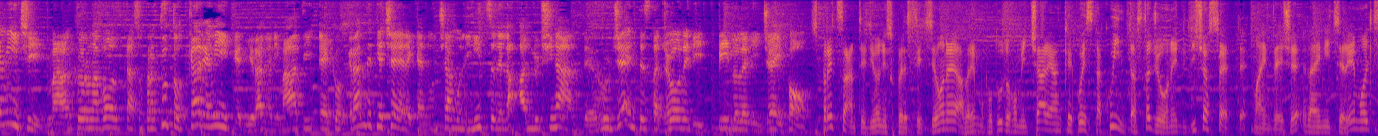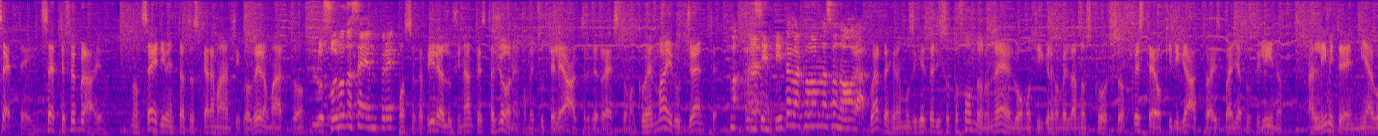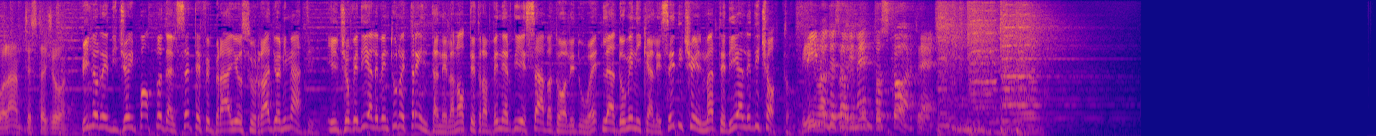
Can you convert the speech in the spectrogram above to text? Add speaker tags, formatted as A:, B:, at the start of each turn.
A: Cari amici, ma ancora una volta, soprattutto cari amiche di Radio Animati, è con grande piacere che annunciamo l'inizio della allucinante, ruggente stagione di pillole di J-Pop.
B: Sprezzanti di ogni superstizione, avremmo potuto cominciare anche questa quinta stagione di 17, ma invece la inizieremo il 7, il 7 febbraio. Non sei diventato scaramantico, vero Marco?
A: Lo sono da sempre.
B: Posso capire allucinante stagione, come tutte le altre del resto, ma come mai ruggente?
A: Ma l'hai sentita la colonna sonora?
B: Guarda che la musichetta di sottofondo non è l'uomo tigre come l'anno scorso. Questa è Occhi di gatto, hai sbagliato filino. Al limite miagolante stagione.
C: Pillole di J-Pop dal 7 febbraio su Radio Animati. Il giovedì alle 21.30 nella notte tra venerdì e sabato alle 2, la domenica alle 16 e il martedì alle 18.
A: Fino ad esaurimento scorte.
